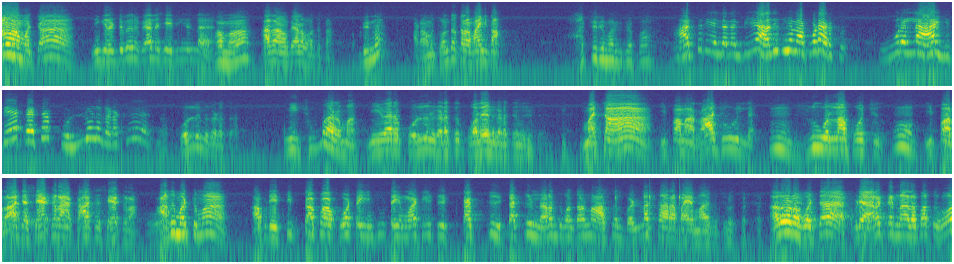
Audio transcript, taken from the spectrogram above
ஆமா மச்சான். நீங்க ரெண்டு பேரும் வேலை செய்றீங்கல்ல ஆமா. அதான் அவன் வேலை பார்த்துட்டான். அப்படின்னா? அட அவன் சொந்தத்துல வாங்கிட்டான். ஆச்சரியமா இருக்குதப்பா. ஆச்சரியம் இல்ல தம்பி அதிசயமா கூட இருக்கு. ஊரெல்லாம் இதே பேச்சா கொல்லுன்னு கிடக்கு. கொல்லுன்னு கிடக்க? நீ சும்மா இருமா. நீ வேற கொல்லுன்னு கிடக்கு கொலைன்னு கிடக்குன்னு மச்சான் இப்ப அவன் ராஜு இல்ல. ஜூ எல்லாம் போச்சு. இப்ப ராஜா சேர்க்கறான் காசை சேர்க்கறான் அது மட்டுமா? அப்படியே டிப் டாப்பா கோட்டையும் சூட்டையும் மாட்டிட்டு டக்கு டக்குன்னு நடந்து வந்தான்னா அசல் வெள்ளக்கார பயமா இருக்கு அதோட போச்சா? அப்படி அரக்கண்ணால பார்த்து ஓ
